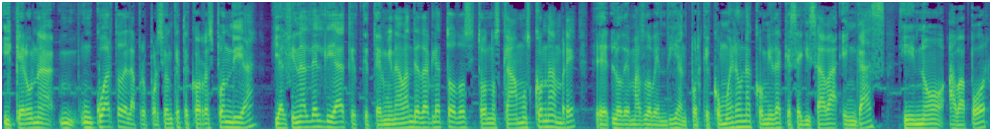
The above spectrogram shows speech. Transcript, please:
y que era un cuarto de la proporción que te correspondía y al final del día que te terminaban de darle a todos y todos nos quedábamos con hambre, eh, lo demás lo vendían, porque como era una comida que se guisaba en gas y no a vapor,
